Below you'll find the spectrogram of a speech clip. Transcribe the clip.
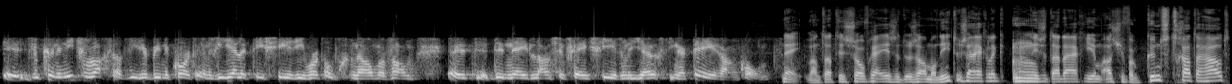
we kunnen niet verwachten dat hier binnenkort een reality-serie wordt opgenomen van de, de Nederlandse feestvierende jeugd die naar Teheran komt. Nee, want dat is zo vrij is het dus allemaal niet. Dus eigenlijk is het adagium als je van kunstschatten houdt...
